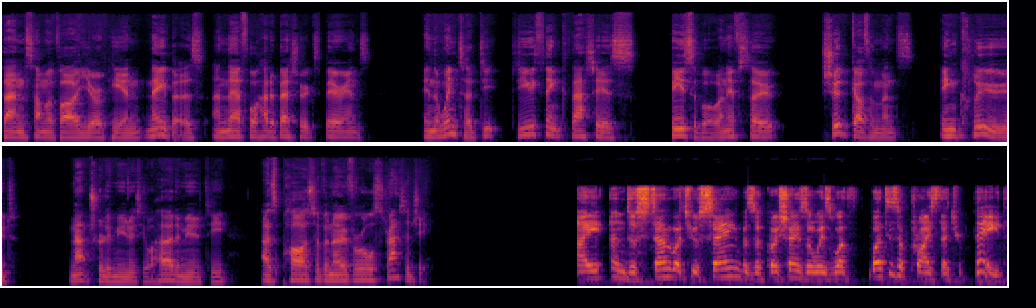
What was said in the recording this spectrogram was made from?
than some of our European neighbors, and therefore had a better experience in the winter. Do, do you think that is feasible? And if so, should governments include natural immunity or herd immunity as part of an overall strategy. I understand what you're saying, but the question is always what what is the price that you paid?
